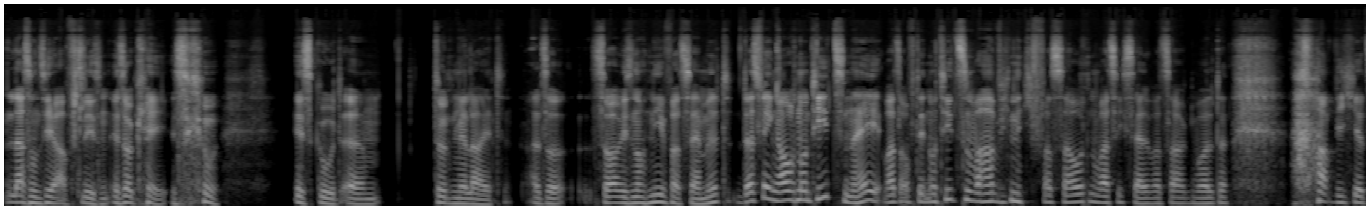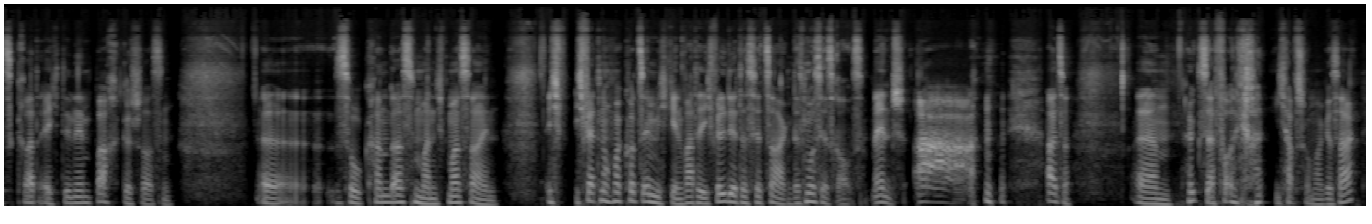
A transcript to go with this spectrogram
lass uns hier abschließen. Ist okay. Ist gut. Ist gut. Ähm, Tut mir leid. Also, so habe ich es noch nie versemmelt. Deswegen auch Notizen. Hey, was auf den Notizen war, habe ich nicht versaut und was ich selber sagen wollte, habe ich jetzt gerade echt in den Bach geschossen. Äh, so kann das manchmal sein. Ich, ich werde noch mal kurz in mich gehen. Warte, ich will dir das jetzt sagen. Das muss jetzt raus. Mensch. Ah. Also, ähm, höchst erfolgreich, ich habe es schon mal gesagt,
